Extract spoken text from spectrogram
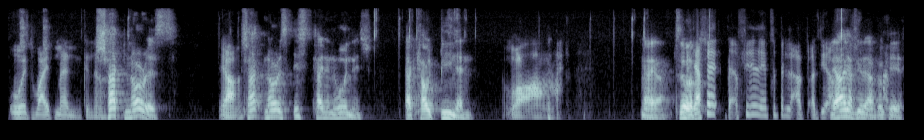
Old White Man, genau. Chuck Norris. Ja. Chuck Norris isst keinen Honig. Er kaut Bienen. Boah. Naja, so. Der, der fiel jetzt ein bisschen ab. Die Ja, der fiel ab, okay.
